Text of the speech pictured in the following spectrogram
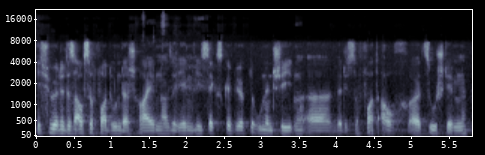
ich würde das auch sofort unterschreiben. Also irgendwie sechs gewürgte Unentschieden äh, würde ich sofort auch äh, zustimmen.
